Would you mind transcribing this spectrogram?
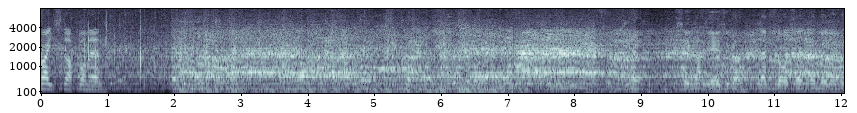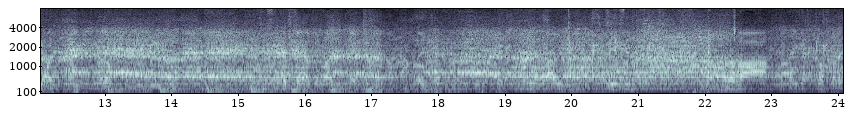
Great stuff from him. Seen that years ago, left side centre, middle. It's fouls all over the pitch. I can't believe it. Ah, They get across on it.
